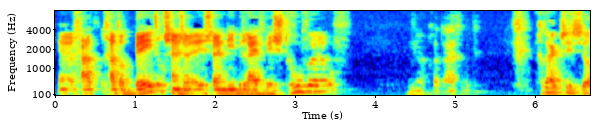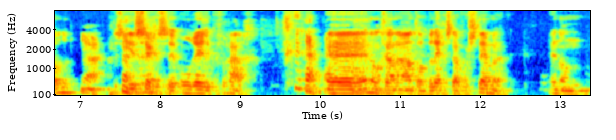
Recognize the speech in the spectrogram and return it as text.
Eh, gaat, gaat dat beter of zijn, ze, zijn die bedrijven weer stroeven? Of, Nou, gaat eigenlijk, gaat eigenlijk precies hetzelfde. ja, Dus eerst zeggen ze onredelijke vraag. Eh, en dan gaan een aantal beleggers daarvoor stemmen. En dan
